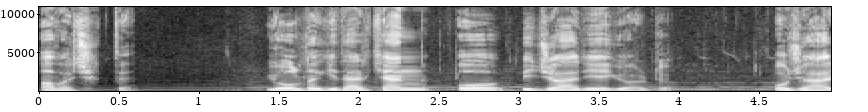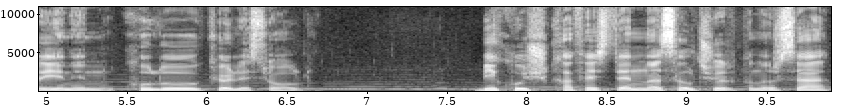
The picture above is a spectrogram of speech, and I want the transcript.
ava çıktı. Yolda giderken o bir cariye gördü. O cariyenin kulu kölesi oldu. Bir kuş kafeste nasıl çırpınırsa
